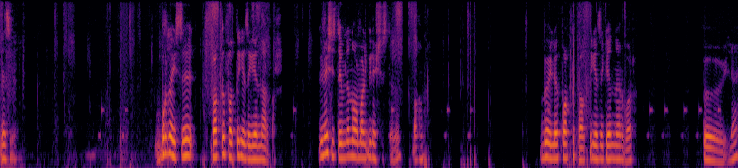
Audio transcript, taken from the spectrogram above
Neyse. Burada ise farklı farklı gezegenler var. Güneş sisteminde normal güneş sistemi. Bakın. Böyle farklı farklı gezegenler var. Böyle.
